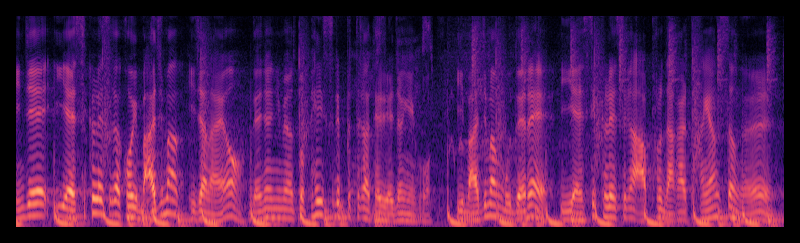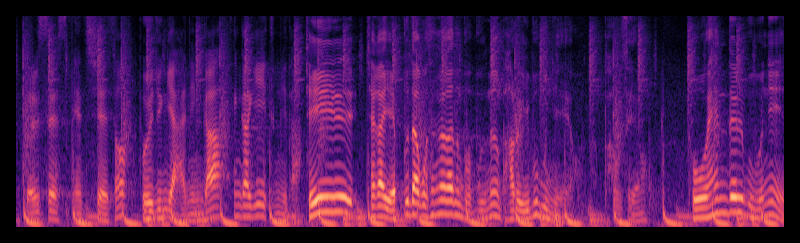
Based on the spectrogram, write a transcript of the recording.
이제 이 S클래스가 거의 마지막이잖아요. 내년이면 또 페이스리프트가 될 예정이고 이 마지막 모델에 이 S클래스가 앞으로 나갈 방향성을 메르세데스 벤츠에서 보여준 게 아닌가 생각이 듭니다. 제일 제가 예쁘다고 생각하는 부분은 바로 이 부분이에요. 봐보세요. 도 핸들 부분이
